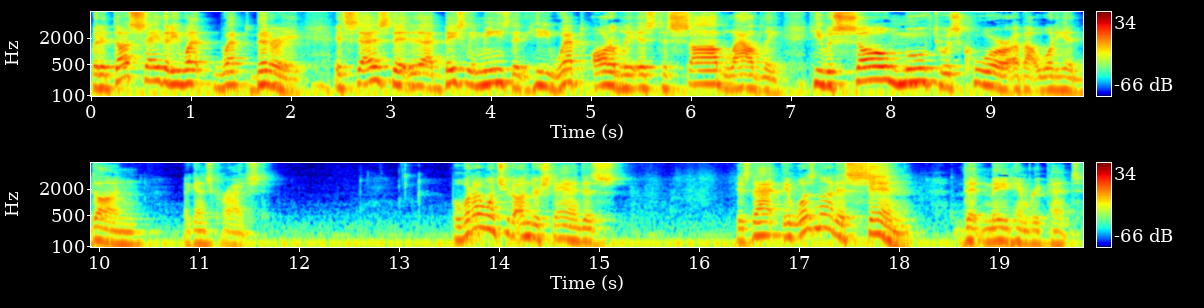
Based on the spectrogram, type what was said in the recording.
but it does say that he went, wept bitterly. It says that that basically means that he wept audibly, is to sob loudly. He was so moved to his core about what he had done against Christ. But what I want you to understand is, is that it was not his sin that made him repent.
